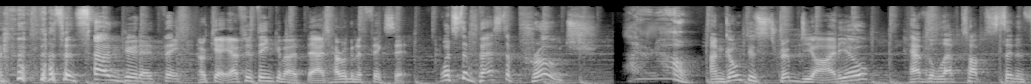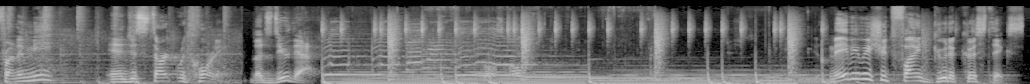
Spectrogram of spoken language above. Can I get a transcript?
Doesn't sound good, I think. Okay, I have to think about that, how are we're gonna fix it. What's the best approach? I don't know. I'm going to strip the audio, have the laptop sit in front of me, and just start recording. Let's do that. Maybe we should find good acoustics.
